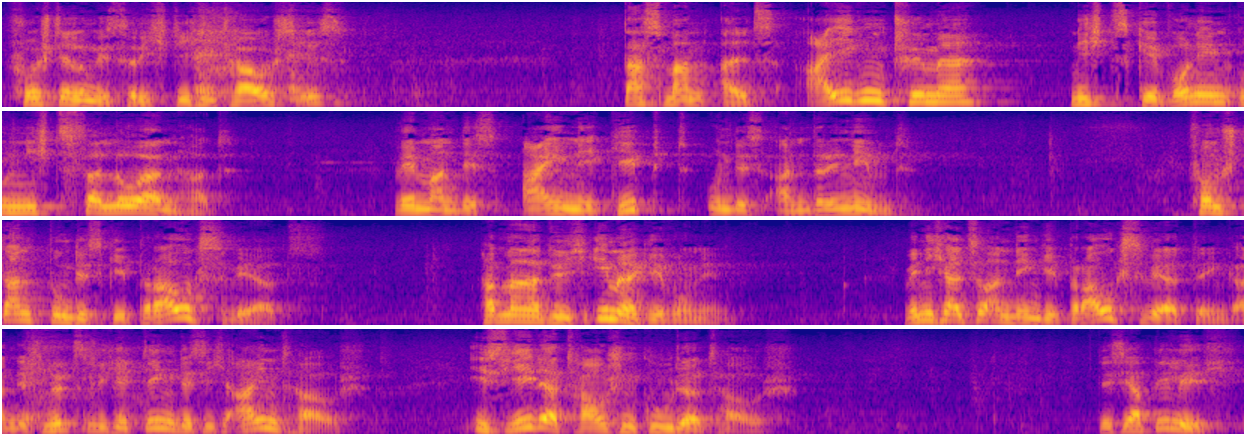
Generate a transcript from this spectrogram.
Vorstellung des richtigen Tauschs ist, dass man als Eigentümer nichts gewonnen und nichts verloren hat, wenn man das eine gibt und das andere nimmt. Vom Standpunkt des Gebrauchswerts hat man natürlich immer gewonnen. Wenn ich also an den Gebrauchswert denke, an das nützliche Ding, das ich eintausche, ist jeder Tausch ein guter Tausch. Das ist ja billig.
